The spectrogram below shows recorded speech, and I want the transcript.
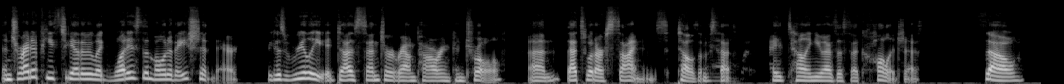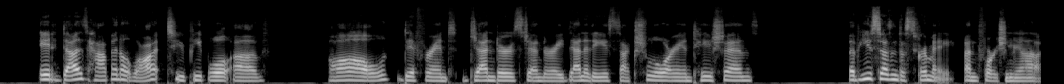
and try to piece together like what is the motivation there because really it does center around power and control um, that's what our science tells us yeah. that's what i'm telling you as a psychologist so it does happen a lot to people of all different genders gender identities sexual orientations abuse doesn't discriminate unfortunately yeah.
